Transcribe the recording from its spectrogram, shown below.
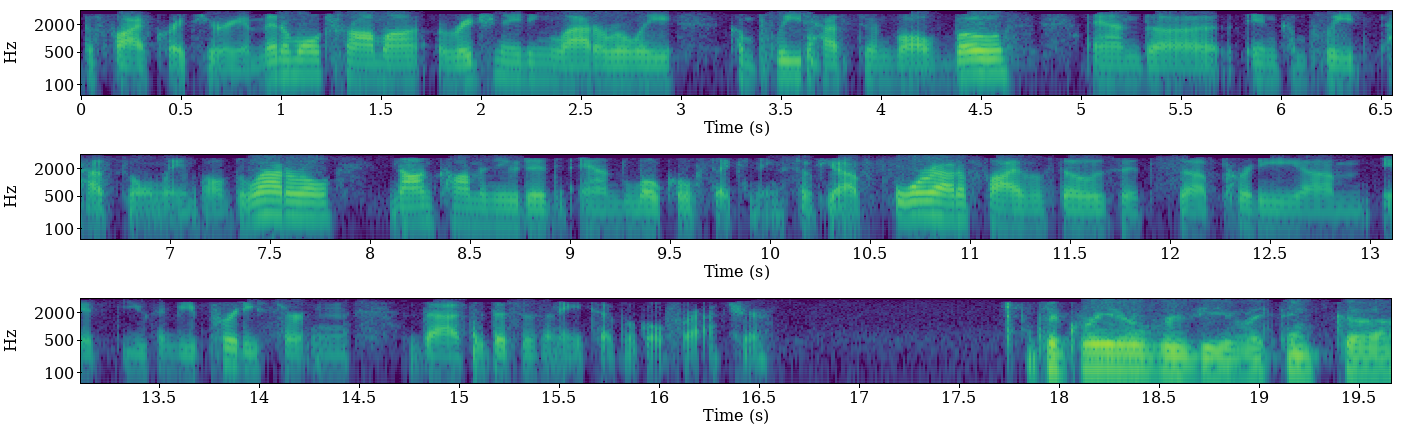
the five criteria: minimal trauma, originating laterally, complete has to involve both, and uh, incomplete has to only involve the lateral, non-comminuted, and local thickening. So if you have four out of five of those, it's uh, pretty. Um, it, you can be pretty certain that this is an atypical fracture. It's a great overview. I think uh,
